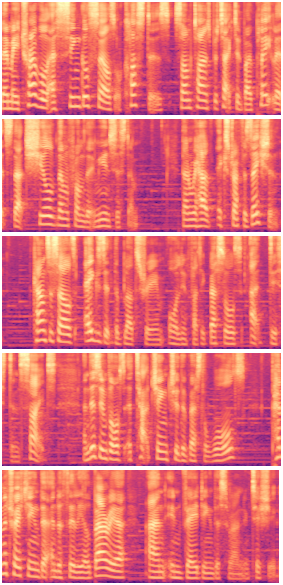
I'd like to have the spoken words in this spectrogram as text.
They may travel as single cells or clusters, sometimes protected by platelets that shield them from the immune system. Then we have extravasation, Cancer cells exit the bloodstream or lymphatic vessels at distant sites, and this involves attaching to the vessel walls, penetrating the endothelial barrier, and invading the surrounding tissue.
